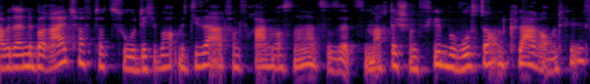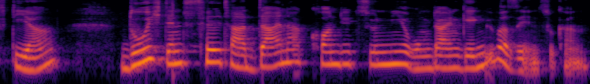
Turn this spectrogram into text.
aber deine Bereitschaft dazu, dich überhaupt mit dieser Art von Fragen auseinanderzusetzen, macht dich schon viel bewusster und klarer und hilft dir, durch den Filter deiner Konditionierung dein Gegenüber sehen zu können.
